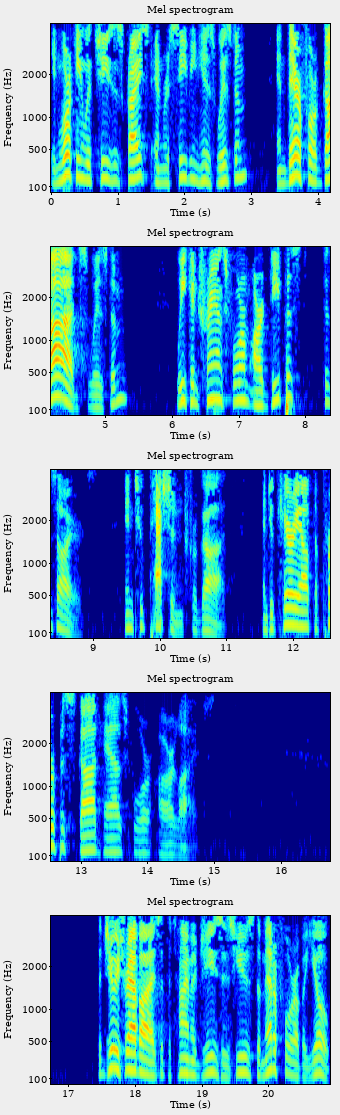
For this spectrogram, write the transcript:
In working with Jesus Christ and receiving His wisdom, and therefore God's wisdom, we can transform our deepest desires into passion for God and to carry out the purpose God has for our lives. The Jewish rabbis at the time of Jesus used the metaphor of a yoke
